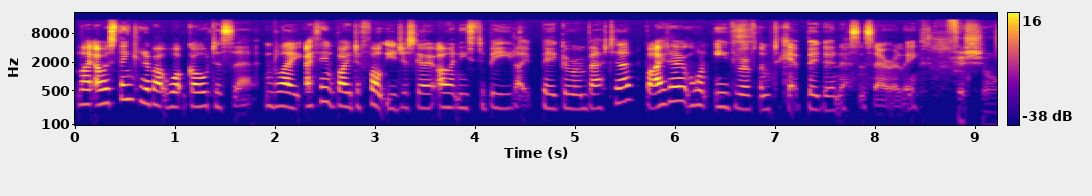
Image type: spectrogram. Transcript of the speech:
Like, I was thinking about what goal to set. And, Like, I think by default you just go, oh, it needs to be like bigger and better. But I don't want either of them to get bigger necessarily. For sure.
